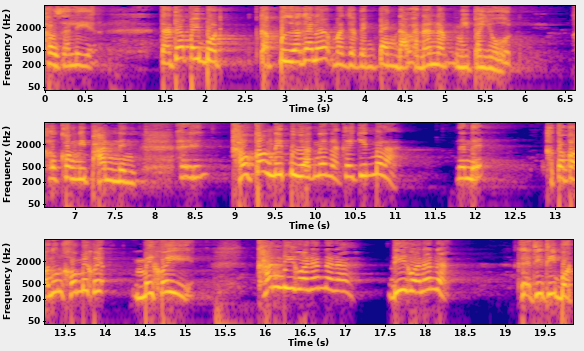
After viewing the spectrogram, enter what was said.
ข้าวสาลีแต่ถ้าไปบดกับเปลือกนะ มันจะเป็นแป้งดำอันนั้นนะมีประโยชน์เขากล้องนี่พันหนึ่งเขากล้องในเปลือกนั่นน่ะเคยกินไหมล่ะนั่นแหละแต่ก่อนนู้นเขาไม่ค่อยไม่ค่อยคันดีกว่านั้นนะนะ ดีกว่านั้นน่ะ คือที่ที่บด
